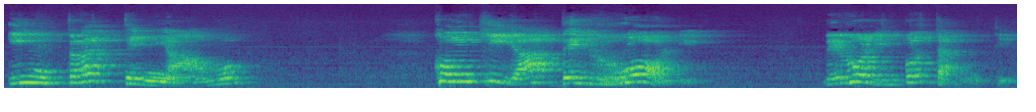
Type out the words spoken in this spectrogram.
intratteniamo con chi ha dei ruoli, dei ruoli importanti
